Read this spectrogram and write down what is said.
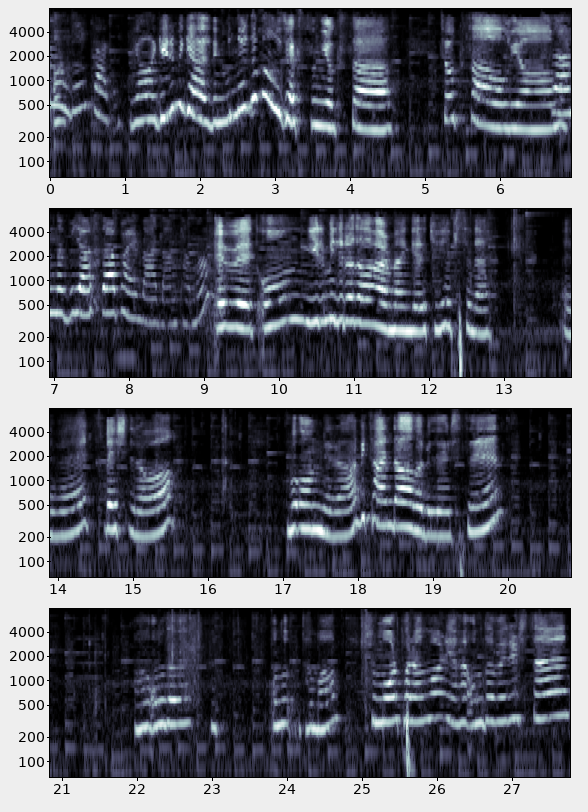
Ah. tamam. Zaten. Ya geri mi geldin? Bunları da mı alacaksın yoksa? Çok sağ ol ya. Sonra biraz daha paylardan tamam. Evet 10-20 lira daha vermen gerekiyor hepsine. Evet 5 lira o. Bu 10 lira. Bir tane daha alabilirsin. Aa, onu da ver. Heh. Onu tamam. Şu mor paran var ya ha, onu da verirsen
